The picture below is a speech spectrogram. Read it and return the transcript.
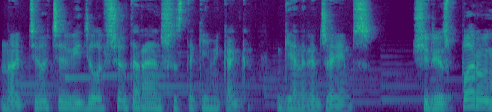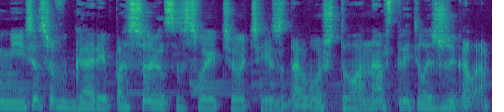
Но тетя видела все это раньше с такими, как Генри Джеймс. Через пару месяцев Гарри поссорился со своей тетей из-за того, что она встретилась с Жигала.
